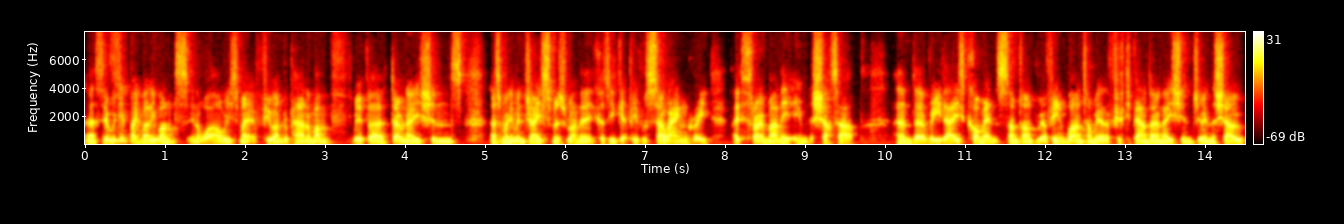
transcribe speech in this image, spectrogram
That's it. We did make money once in a while. We used to make a few hundred pound a month with uh, donations. That's money when Jason was running it because he'd get people so angry they'd throw money at him to shut up and uh, read out his comments. Sometimes I think one time we had a fifty pound donation during the show,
